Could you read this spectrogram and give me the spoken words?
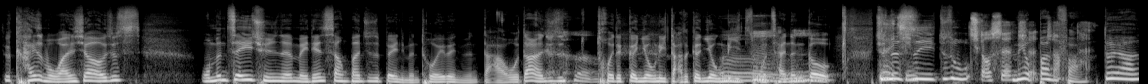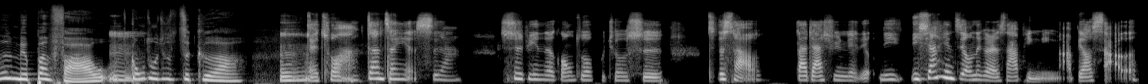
就开什么玩笑，就是。我们这一群人每天上班就是被你们推，被你们打，我当然就是 推的更用力，打的更用力，我才能够，就是是一，就是我没有办法，对啊，那没有办法，我工作就是这个啊，嗯，没错啊，战争也是啊，士兵的工作不就是至少大家训练你，你你相信只有那个人杀平民嘛？不要傻了，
